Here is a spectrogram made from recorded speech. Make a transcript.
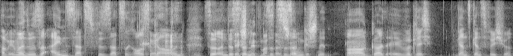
habe immer nur so einen Satz für Satz rausgehauen. so, und das Der dann so zusammengeschnitten. Oh Gott, ey, wirklich. Ganz, ganz furchtbar.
